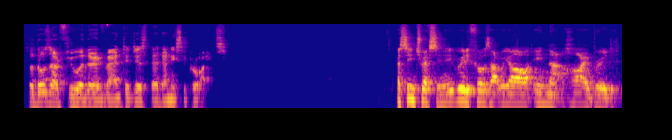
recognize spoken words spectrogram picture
So those are a few other advantages that NEC provides. That's interesting. It really feels like we are in that hybrid,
